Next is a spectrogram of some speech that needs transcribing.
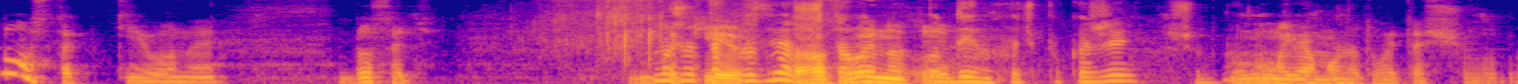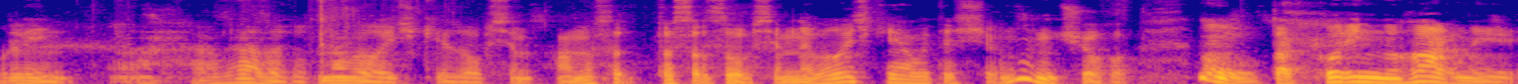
Ну, ось такі вони. Досить. Може такі так розв'яжеш, один хоч покажи, щоб було. Ну, я може витащу лінь. Розв'язати тут невеличкий зовсім. А ну то зовсім невеличкий я витащив. Ну нічого. Ну так, корінь гарний.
